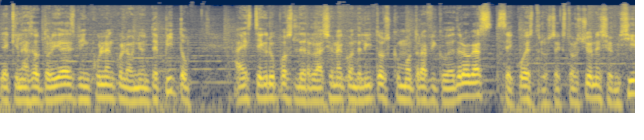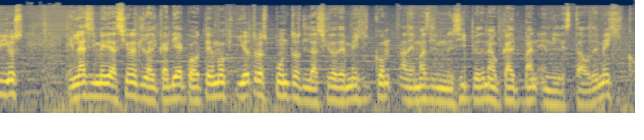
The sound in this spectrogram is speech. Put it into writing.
y a quien las autoridades vinculan con la Unión Tepito. A este grupo se le relaciona con delitos como tráfico de drogas, secuestros, extorsiones y homicidios en las inmediaciones de la alcaldía Cuauhtémoc y otros puntos de la Ciudad de México, además del municipio de Naucalpan en el Estado de México.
